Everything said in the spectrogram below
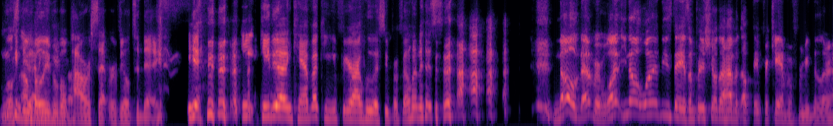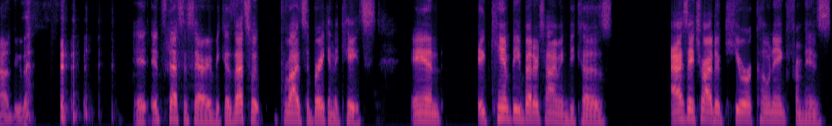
Most can do that in unbelievable power set reveal today. Yeah, can, can you do that in Canva? Can you figure out who a supervillain is? no, never. One, you know, one of these days, I'm pretty sure they'll have an update for Canva for me to learn how to do that. It, it's necessary because that's what provides the break in the case. And it can't be better timing because as they try to cure koenig from his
